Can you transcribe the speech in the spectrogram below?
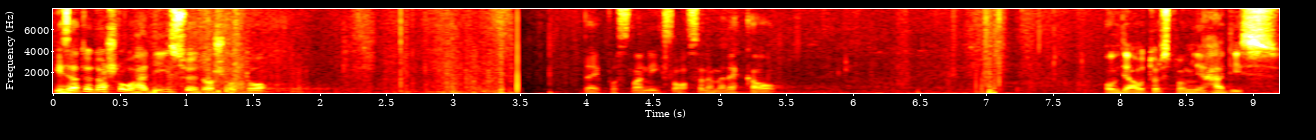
I zato je došlo u hadisu, je došlo to da je poslanik sa osaname rekao ovdje autor spominje hadis,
